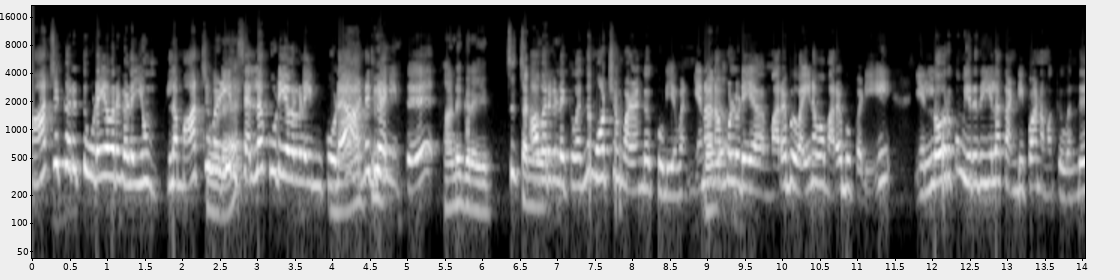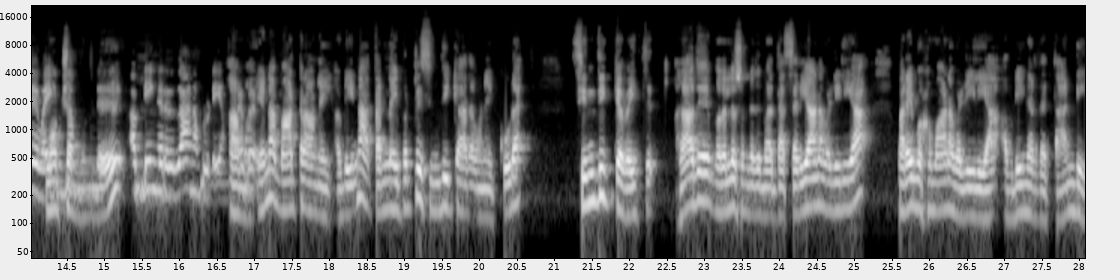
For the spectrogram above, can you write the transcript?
மாற்று கருத்து உடையவர்களையும் இல்ல மாற்று வழியில் செல்லக்கூடியவர்களையும் கூட அனுகிரகித்து அனுகிரகித்து அவர்களுக்கு வந்து மோட்சம் வழங்கக்கூடியவன். ஏன்னா நம்மளுடைய மரபு வைணவ மரபுப்படி எல்லோருக்கும் இறுதியில கண்டிப்பா நமக்கு வந்து மோட்சம் உண்டு. அப்படிங்கிறது தான் நம்மளுடைய ஏன்னா மாற்றானை அப்படின்னா தன்னை பற்றி சிந்திக்காதவனை கூட சிந்திக்க வைத்து அதாவது முதல்ல சொன்னது தான் சரியான வழியிலையா மறைமுகமான வழியிலையா அப்படிங்கிறத தாண்டி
